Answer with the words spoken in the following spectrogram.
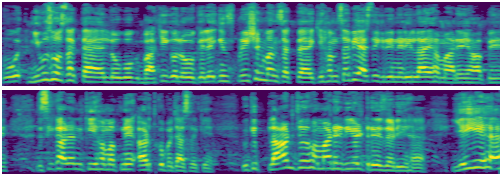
वो न्यूज़ हो सकता है लोगों बाकी के लोगों के लिए एक इंस्पिरेशन बन सकता है कि हम सभी ऐसी ग्रीनरी लाए हमारे यहाँ पे, जिसके कारण कि हम अपने अर्थ को बचा सकें। क्योंकि प्लांट जो हमारे रियल ट्रेजरी हैं, यही है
